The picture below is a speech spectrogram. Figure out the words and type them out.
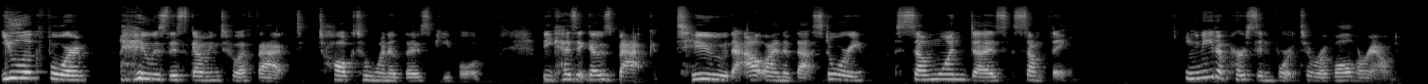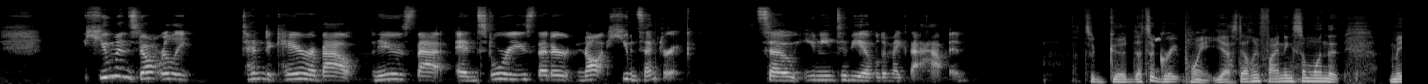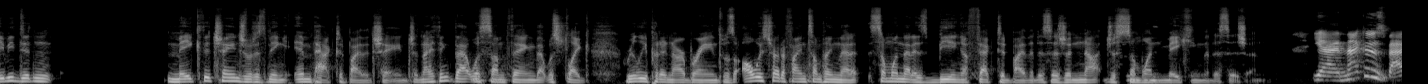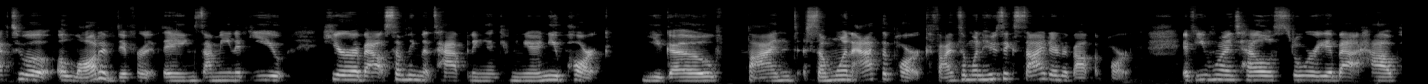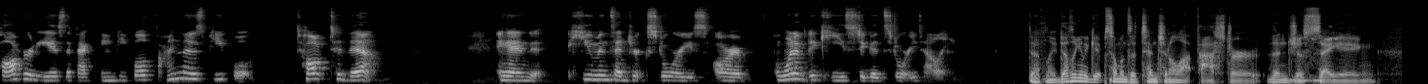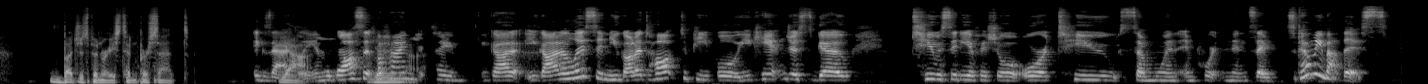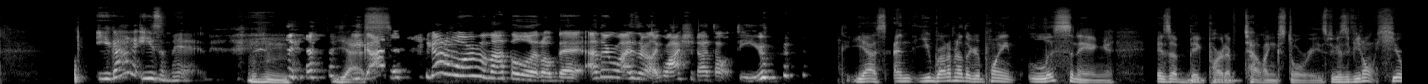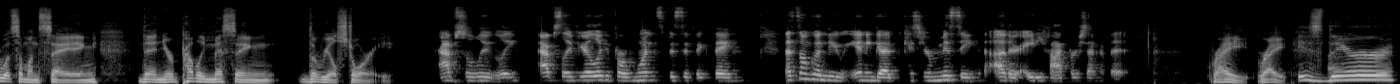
you look for who is this going to affect? Talk to one of those people because it goes back to the outline of that story. Someone does something you need a person for it to revolve around. Humans don't really tend to care about news that and stories that are not human centric. So you need to be able to make that happen. That's a good that's a great point. Yes, definitely finding someone that maybe didn't make the change but is being impacted by the change and i think that was mm-hmm. something that was like really put in our brains was always try to find something that someone that is being affected by the decision not just someone mm-hmm. making the decision yeah, and that goes back to a, a, lot of different things. I mean, if you hear about something that's happening in community, a new park, you go find someone at the park, find someone who's excited about the park. If you want to tell a story about how poverty is affecting people, find those people, talk to them. And human centric stories are one of the keys to good storytelling. Definitely, definitely going to get someone's attention a lot faster than just mm-hmm. saying, budget's been raised 10%. Exactly. Yeah. And the gossip yeah, behind yeah. it too. You got to you got to listen, you got to talk to people. You can't just go to a city official or to someone important and say, "So tell me about this." You got to ease them in. Mm-hmm. Yes. you got to you got to warm them up a little bit. Otherwise, they're like, "Why should I talk to you?" yes, and you brought up another good point. Listening is a big part of mm-hmm. telling stories because if you don't hear what someone's saying, then you're probably missing the real story. Absolutely. Absolutely. If you're looking for one specific thing, that's not going to do any good because you're missing the other 85% of it. Right, right. Is there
